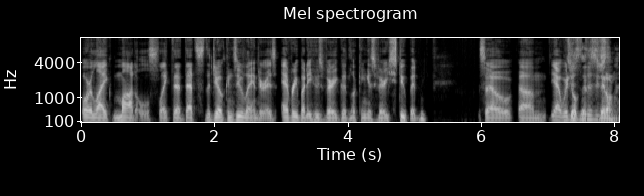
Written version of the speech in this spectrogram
or like models like that that's the joke in zoolander is everybody who's very good looking is very stupid so um yeah we're so just they, they just, don't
